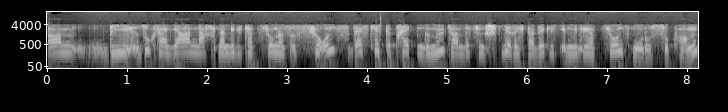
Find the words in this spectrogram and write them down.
Ähm, die sucht da ja nach einer Meditation. Es ist für uns westlich geprägten Gemüter ein bisschen schwierig, da wirklich in Meditationsmodus zu kommen.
